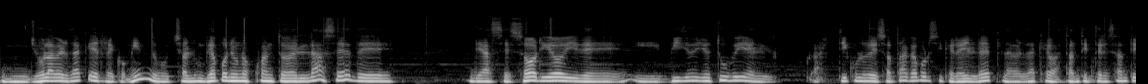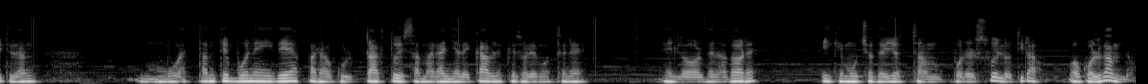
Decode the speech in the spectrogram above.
yo la verdad que recomiendo. Voy a poner unos cuantos enlaces de, de accesorios y de y vídeos de YouTube y el artículo de Sataka por si queréis leer, que la verdad es que es bastante interesante y te dan bastante buenas ideas para ocultar toda esa maraña de cables que solemos tener en los ordenadores y que muchos de ellos están por el suelo tirados o colgando.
